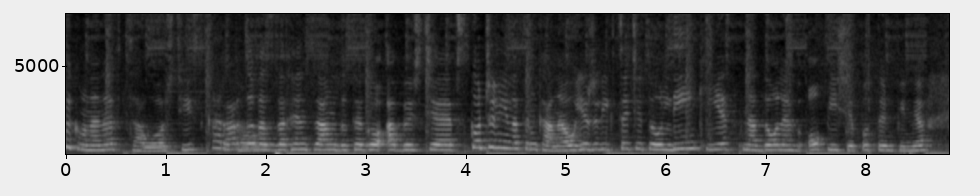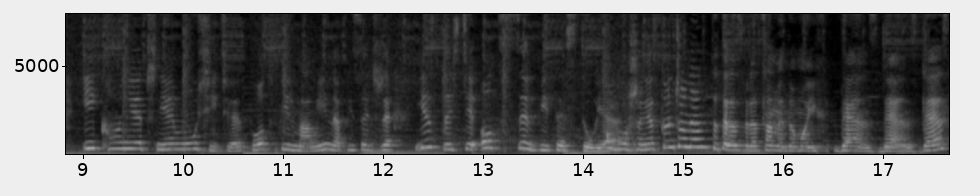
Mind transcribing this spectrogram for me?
wykonane w całości z kartonu. Bardzo Was zachęcam do tego, abyście wskoczyli na ten kanał. Jeżeli chcecie, to link jest na dole w opisie pod tym filmem i koniecznie musicie pod filmami napisać, że jesteście od Sylwii Testuje. Ogłoszenia skończone, to teraz wracamy do moich dance, dance, dance.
